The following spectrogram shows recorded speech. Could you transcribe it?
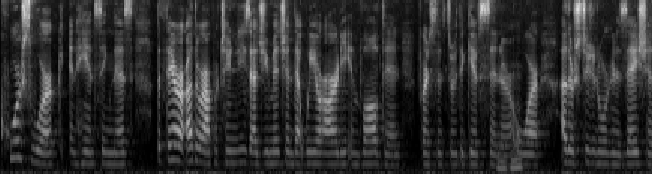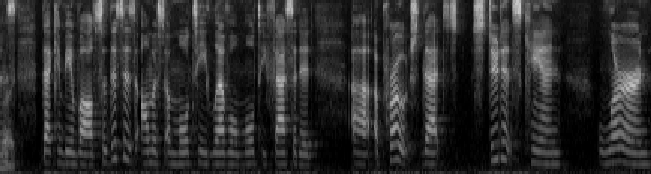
coursework enhancing this, but there are other opportunities, as you mentioned, that we are already involved in, for instance, through the Give Center mm-hmm. or other student organizations right. that can be involved. So this is almost a multi level, multifaceted uh, approach that students can learn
